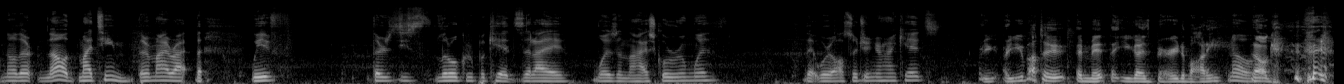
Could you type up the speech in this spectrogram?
No, they're no my team. They're my right. We've there's these little group of kids that I was in the high school room with, that were also junior high kids. Are you, are you about to admit that you guys buried a body? No. No. Okay.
